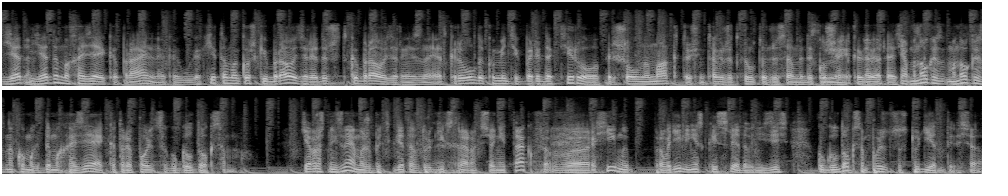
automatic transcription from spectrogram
я, да. я домохозяйка, правильно? Как бы, какие там окошки браузера, я даже что такое браузер не знаю. Открыл документик, поредактировал, пришел на Mac, точно так же открыл тот же самый документ. Слушай, Какая у тебя много, много знакомых домохозяек, которые пользуются Google Docs. Я просто не знаю, может быть, где-то в других странах все не так. В России мы проводили несколько исследований. Здесь Google Docs пользуются студенты, все.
